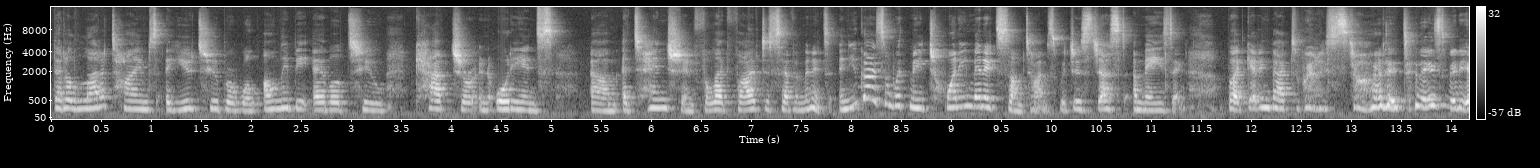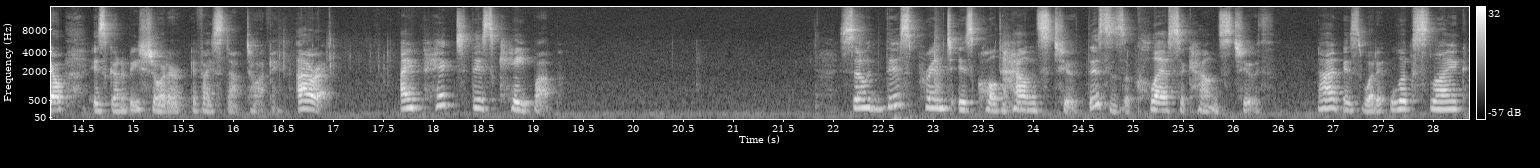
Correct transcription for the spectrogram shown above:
that a lot of times a YouTuber will only be able to capture an audience um, attention for like five to seven minutes. And you guys are with me 20 minutes sometimes, which is just amazing. But getting back to where I started, today's video is going to be shorter if I stop talking. All right. I picked this cape up. So this print is called Houndstooth. This is a classic Houndstooth. That is what it looks like.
